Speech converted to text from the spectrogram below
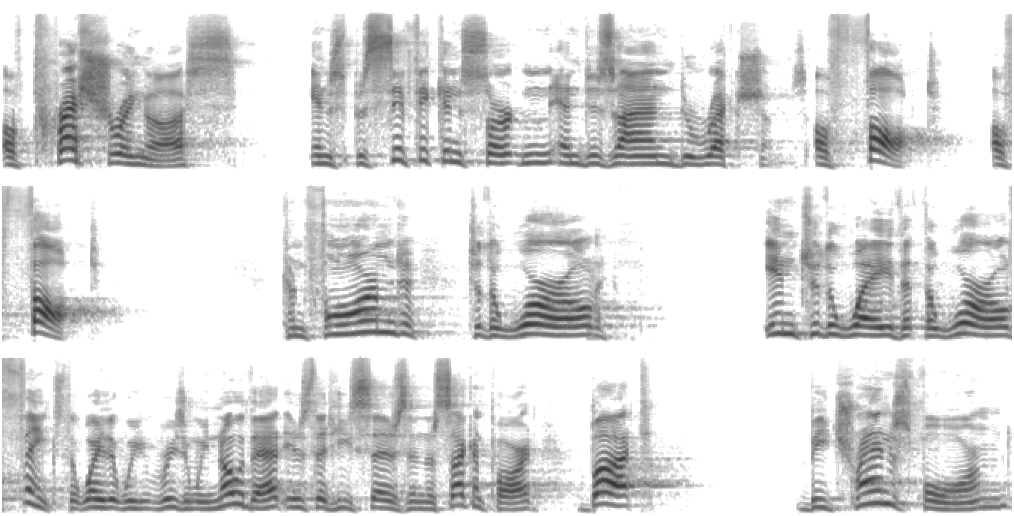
of pressuring us in specific and certain and designed directions of thought, of thought, conformed to the world into the way that the world thinks. The way that we reason we know that is that he says in the second part, but be transformed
